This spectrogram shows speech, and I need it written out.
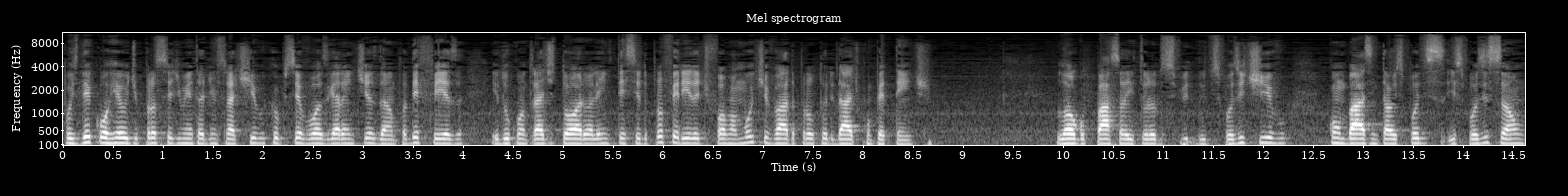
pois decorreu de procedimento administrativo que observou as garantias da ampla defesa e do contraditório, além de ter sido proferida de forma motivada por autoridade competente. Logo passa a leitura do, do dispositivo, com base em tal exposição,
